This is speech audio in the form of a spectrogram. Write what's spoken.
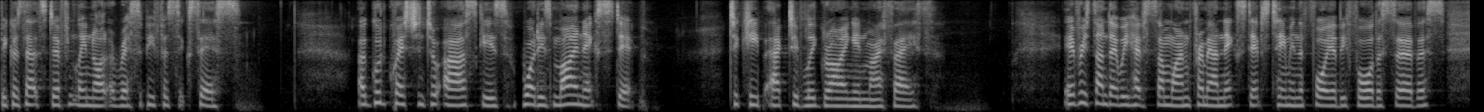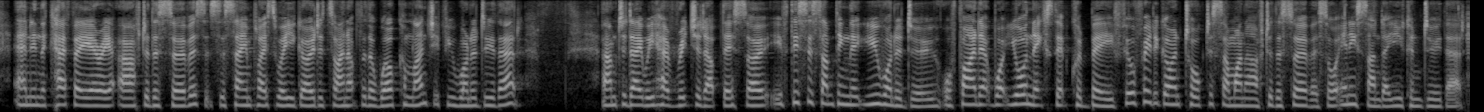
because that's definitely not a recipe for success. A good question to ask is what is my next step to keep actively growing in my faith? Every Sunday, we have someone from our Next Steps team in the foyer before the service and in the cafe area after the service. It's the same place where you go to sign up for the welcome lunch if you want to do that. Um, today we have Richard up there. So if this is something that you want to do or find out what your next step could be, feel free to go and talk to someone after the service or any Sunday you can do that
